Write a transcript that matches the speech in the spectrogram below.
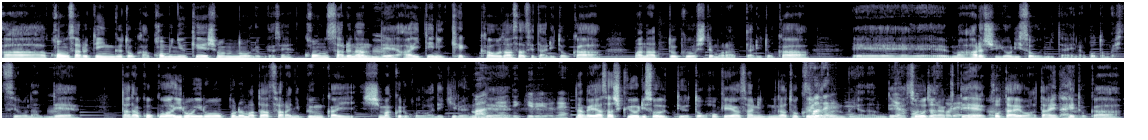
あーコンサルティングとかコミュニケーション能力ですね。コンサルなんでうん相手に結果を出させたりとか、まあ、納得をしてもらったりとか、えーまあ、ある種寄り添うみたいなことも必要なんで、ただここはいろいろこれまたさらに分解しまくることができるんで、まあねできるよね。なんか優しく寄り添うっていうと保険屋さんが得意な分野なんでいやそうじゃなくて答えを与えないとか、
